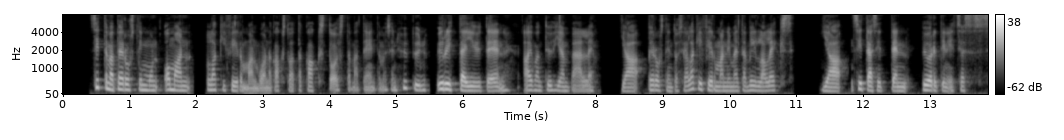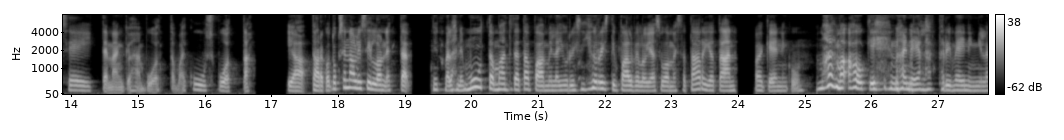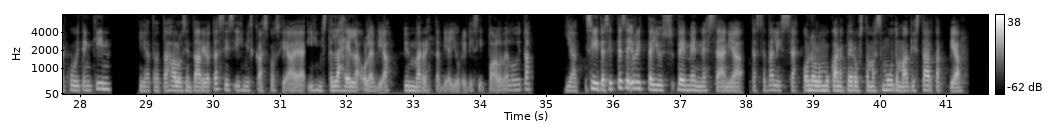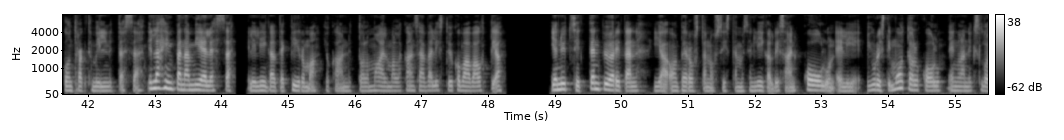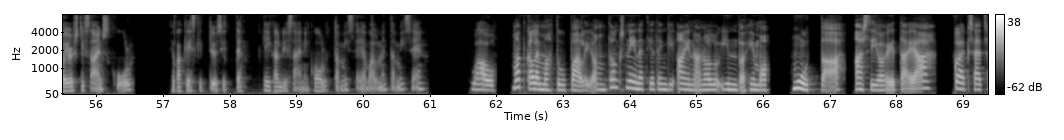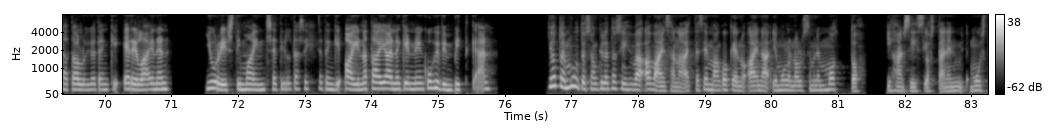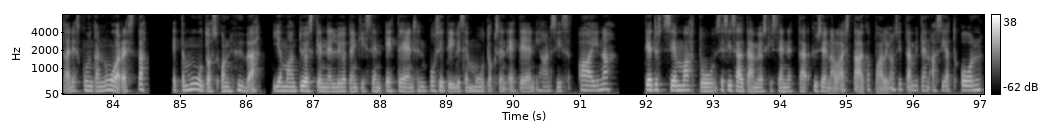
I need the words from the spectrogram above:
Sitten mä perustin mun oman lakifirman vuonna 2012. Mä tein tämmöisen hypyn yrittäjyyteen aivan tyhjän päälle. Ja perustin tosiaan lakifirman nimeltä Villa Lex. Ja sitä sitten pyöritin itse asiassa seitsemänköhän vuotta vai kuusi vuotta. Ja tarkoituksena oli silloin, että nyt mä lähden muuttamaan tätä tapaa, millä juris- juristipalveluja Suomessa tarjotaan. Oikein niin kuin maailma auki, nainen ja läppäri meiningillä kuitenkin. Ja tota, halusin tarjota siis ihmiskasvoisia ja ihmisten lähellä olevia ymmärrettäviä juridisia palveluita. Ja siitä sitten se yrittäjyys vei mennessään ja tässä välissä on ollut mukana perustamassa muutamaakin startuppia. Contract Mill nyt tässä lähimpänä mielessä, eli Legal Tech-firma, joka on nyt tuolla maailmalla kansainvälistyy kovaa vauhtia. Ja nyt sitten pyöritän ja on perustanut siis tämmöisen legal design-koulun, eli juristimuotoilukoulu, englanniksi Lawyers Design School, joka keskittyy sitten legal designin kouluttamiseen ja valmentamiseen. Wow. Matkalle mahtuu paljon, mutta onko niin, että jotenkin aina on ollut intohimo muuttaa asioita ja koetko sä, että sä oot ollut jotenkin erilainen juristi mindsetiltäsi jotenkin aina tai ainakin niin kuin hyvin pitkään? Joo, toi muutos on kyllä tosi hyvä avainsana, että sen mä oon kokenut aina, ja mulla on ollut semmoinen motto, ihan siis jostain, en muista edes kuinka nuoresta, että muutos on hyvä, ja mä oon työskennellyt jotenkin sen eteen, sen positiivisen muutoksen eteen ihan siis aina. Tietysti siihen mahtuu, se sisältää myöskin sen, että kyseenalaistaa aika paljon sitä, miten asiat on,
